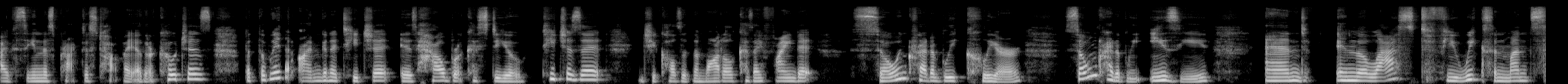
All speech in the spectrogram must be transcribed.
I've seen this practice taught by other coaches, but the way that I'm going to teach it is how Brooke Castillo teaches it. And she calls it the model because I find it so incredibly clear, so incredibly easy. And in the last few weeks and months,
